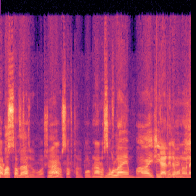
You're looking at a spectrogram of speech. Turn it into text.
আরও সফট পাতলা। বস হ্যাঁ? আরও সফট হবে পরবেন আরও সফট মোলায়েম ভাই দিলে মনে হবে না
